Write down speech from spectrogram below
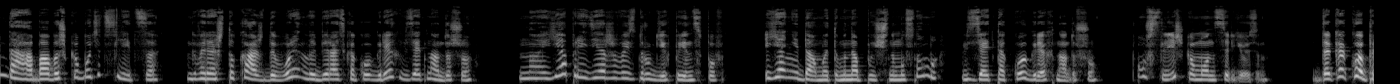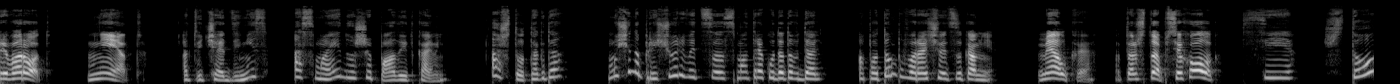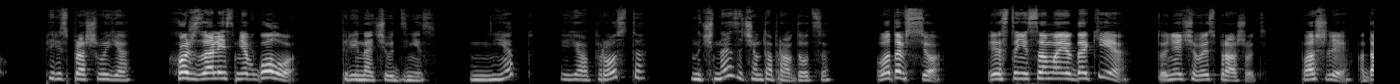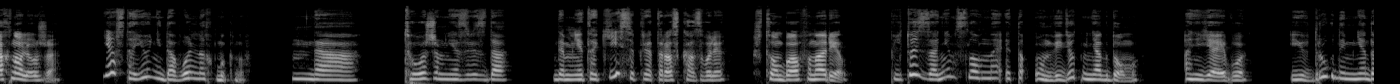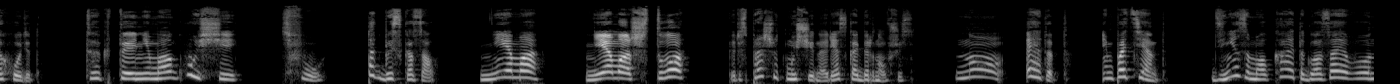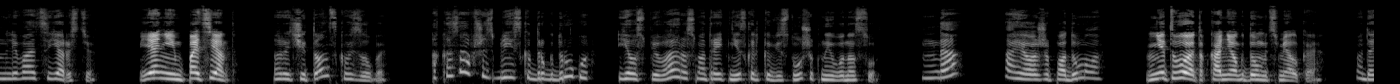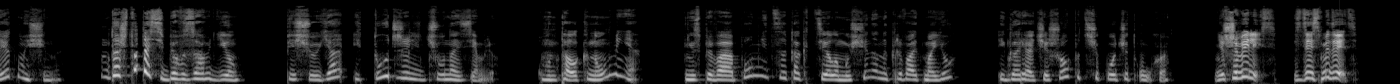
Да, бабушка будет слиться, говоря, что каждый волен выбирать, какой грех взять на душу. Но я придерживаюсь других принципов. Я не дам этому напыщенному снобу взять такой грех на душу. Уж слишком он серьезен. «Да какой приворот? Нет!» — отвечает Денис, а с моей души падает камень. «А что тогда?» Мужчина прищуривается, смотря куда-то вдаль, а потом поворачивается ко мне. «Мелкая, а ты что, психолог?» «Си... что?» — переспрашиваю я. «Хочешь залезть мне в голову?» переначивает Денис. «Нет, я просто...» Начинаю зачем-то оправдываться. «Вот и все. Если ты не сама Евдокия, то нечего и спрашивать. Пошли, отдохнули уже». Я стою, недовольно хмыкнув. «Да, тоже мне звезда. Да мне такие секреты рассказывали, что он бы офонарел. Плетусь за ним, словно это он ведет меня к дому, а не я его. И вдруг до меня доходит. «Так ты не могущий!» Тьфу, так бы и сказал. «Нема! «Нема что?» — переспрашивает мужчина, резко обернувшись. «Ну, этот, импотент». Денис замолкает, а глаза его наливаются яростью. «Я не импотент!» — рычит он сквозь зубы. Оказавшись близко друг к другу, я успеваю рассмотреть несколько веснушек на его носу. «Да? А я уже подумала». «Не твой это конек думать, мелкая!» — выдает мужчина. «Да что ты себя возомнил?» Пищу я и тут же лечу на землю. Он толкнул меня? Не успевая опомниться, как тело мужчины накрывает мое, и горячий шепот щекочет ухо. «Не шевелись! Здесь медведь!»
